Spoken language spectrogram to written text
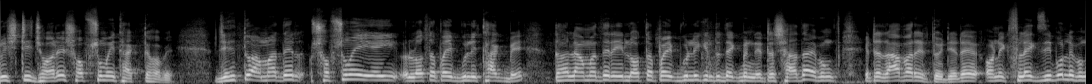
বৃষ্টি, ঝড়ে সবসময় থাকতে হবে। যেহেতু আমাদের সবসময় এই লতা পাইপগুলি থাকবে, তাহলে আমাদের এই লতা পাইপগুলি কিন্তু দেখবেন এটা সাদা এবং এটা রাবারের তৈরি। এটা অনেক ফ্লেক্সিবল এবং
